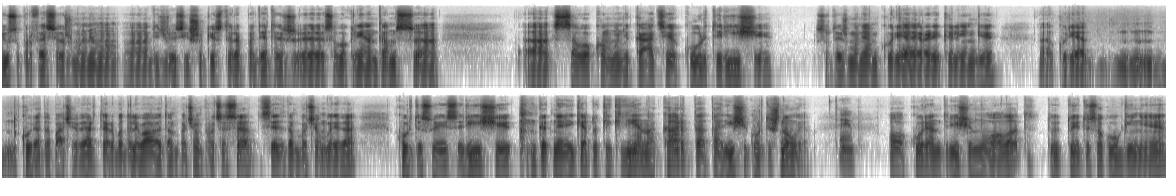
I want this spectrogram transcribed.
jūsų profesijos žmonių didžiulis iššūkis, tai yra padėti e, savo klientams savo komunikaciją kurti ryšį su tai žmonėm, kurie yra reikalingi, kurie kuria tą pačią vertę arba dalyvauja tam pačiam procese, sėdi tam pačiam laive, kurti su jais ryšį, kad nereikėtų kiekvieną kartą tą ryšį kurti iš naujo. Taip. O kuriant ryšį nuolat tu tu jį tiesiog augini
